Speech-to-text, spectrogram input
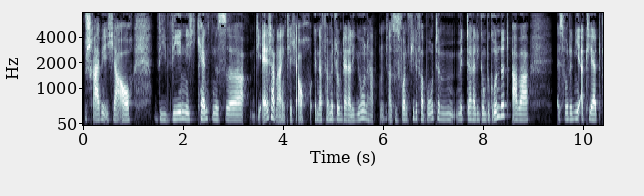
beschreibe ich ja auch, wie wenig Kenntnisse die Eltern eigentlich auch in der Vermittlung der Religion hatten. Also es wurden viele Verbote mit der Religion begründet, aber es wurde nie erklärt,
